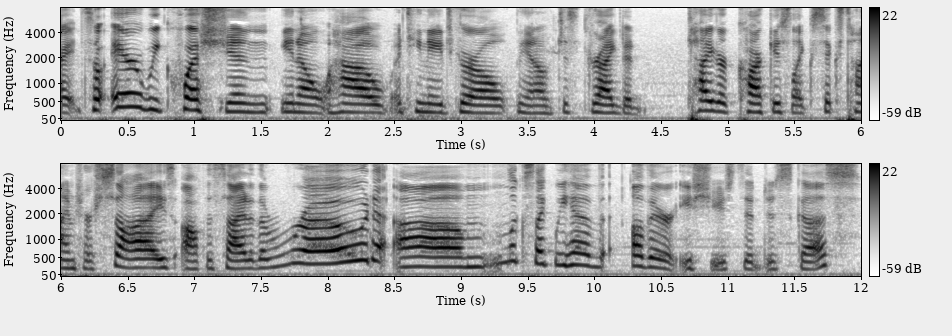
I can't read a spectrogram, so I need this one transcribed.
Alright, so ere we question, you know, how a teenage girl, you know, just dragged a tiger carcass like six times her size off the side of the road, um, looks like we have other issues to discuss.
